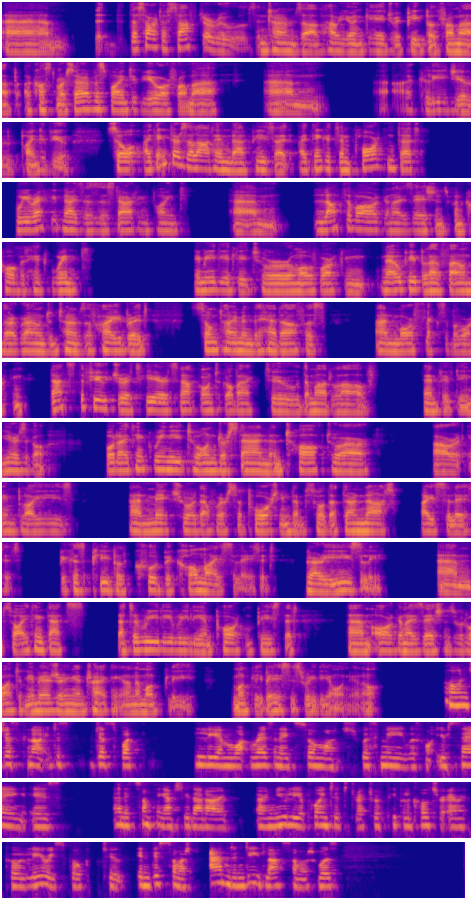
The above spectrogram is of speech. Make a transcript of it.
um, the the sort of softer rules in terms of how you engage with people from a, a customer service point of view or from a um, a collegial point of view. So I think there's a lot in that piece. I, I think it's important that we recognize as a starting point, um, lots of organizations when COVID hit went immediately to remote working. Now people have found their ground in terms of hybrid, sometime in the head office, and more flexible working. That's the future. It's here. It's not going to go back to the model of 10, 15 years ago. But I think we need to understand and talk to our our employees and make sure that we're supporting them so that they're not isolated because people could become isolated very easily. Um, so I think that's that's a really really important piece that um, organizations would want to be measuring and tracking on a monthly monthly basis. Really, on you know. Oh, and just can I just just what Liam, what resonates so much with me with what you're saying is, and it's something actually that our our newly appointed director of people and culture, Eric O'Leary, spoke to in this summit and indeed last summit was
